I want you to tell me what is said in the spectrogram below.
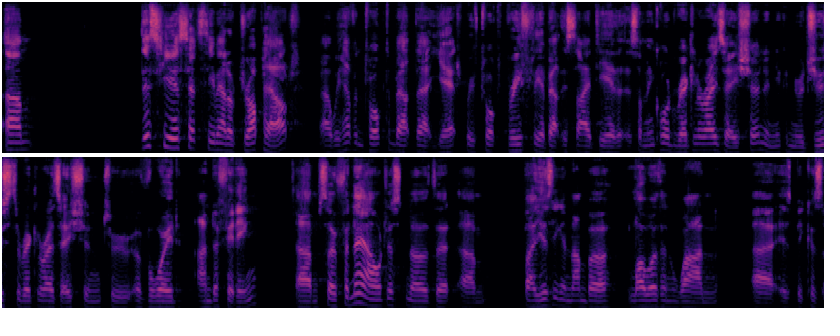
Um, this here sets the amount of dropout. Uh, we haven't talked about that yet. We've talked briefly about this idea that there's something called regularization, and you can reduce the regularization to avoid underfitting. Um, so for now, just know that um, by using a number lower than one, uh, is because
